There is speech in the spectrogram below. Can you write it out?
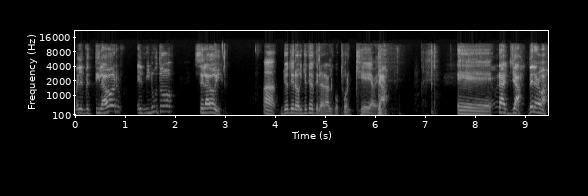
el ventilador, el minuto, se la doy. Ah, yo, tiro, yo quiero tirar algo porque, a ver, Ya, eh, ahora ya, dele nomás.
